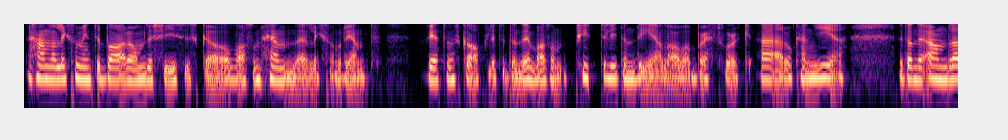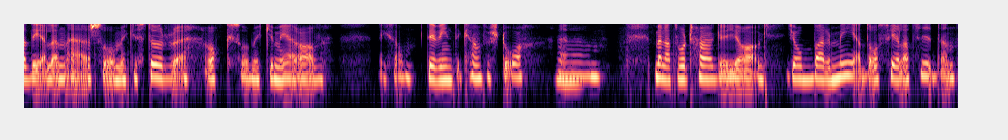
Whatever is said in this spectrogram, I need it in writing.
det handlar liksom inte bara om det fysiska och vad som händer liksom rent vetenskapligt, utan det är bara en pytteliten del av vad breathwork är och kan ge. Utan den andra delen är så mycket större och så mycket mer av liksom, det vi inte kan förstå. Ehm, men att vårt högre jag jobbar med oss hela tiden.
